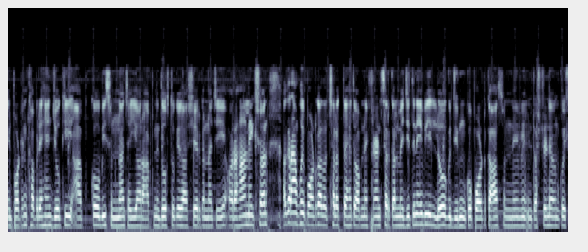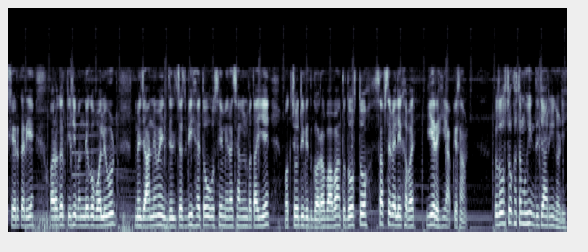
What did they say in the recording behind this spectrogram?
इंपॉर्टेंट खबरें हैं जो कि आपको भी सुनना चाहिए और अपने दोस्तों के साथ शेयर करना चाहिए। और हाँ मेक श्योर अगर आपको ये पॉडकास्ट अच्छा लगता है तो अपने फ्रेंड सर्कल में जितने भी लोग जिनको पॉडकास्ट सुनने में इंटरेस्टेड है, उनको शेयर करिए। और अगर किसी बंदे को बॉलीवुड में जानने में दिलचस्पी है तो उसे मेरा चैनल बताइए, बकचोदी विद गौरव बाबा। तो दोस्तों, सबसे पहली खबर ये रही आपके सामने। तो दोस्तों, ख़त्म हुई इंतज़ार की घड़ी।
